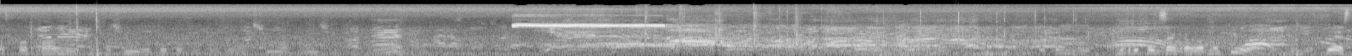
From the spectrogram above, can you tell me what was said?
O spokojnie, popatrzymy do tego, że zobaczymy jak będzie. Kudrypek zagrał ładną piłę. Jest.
